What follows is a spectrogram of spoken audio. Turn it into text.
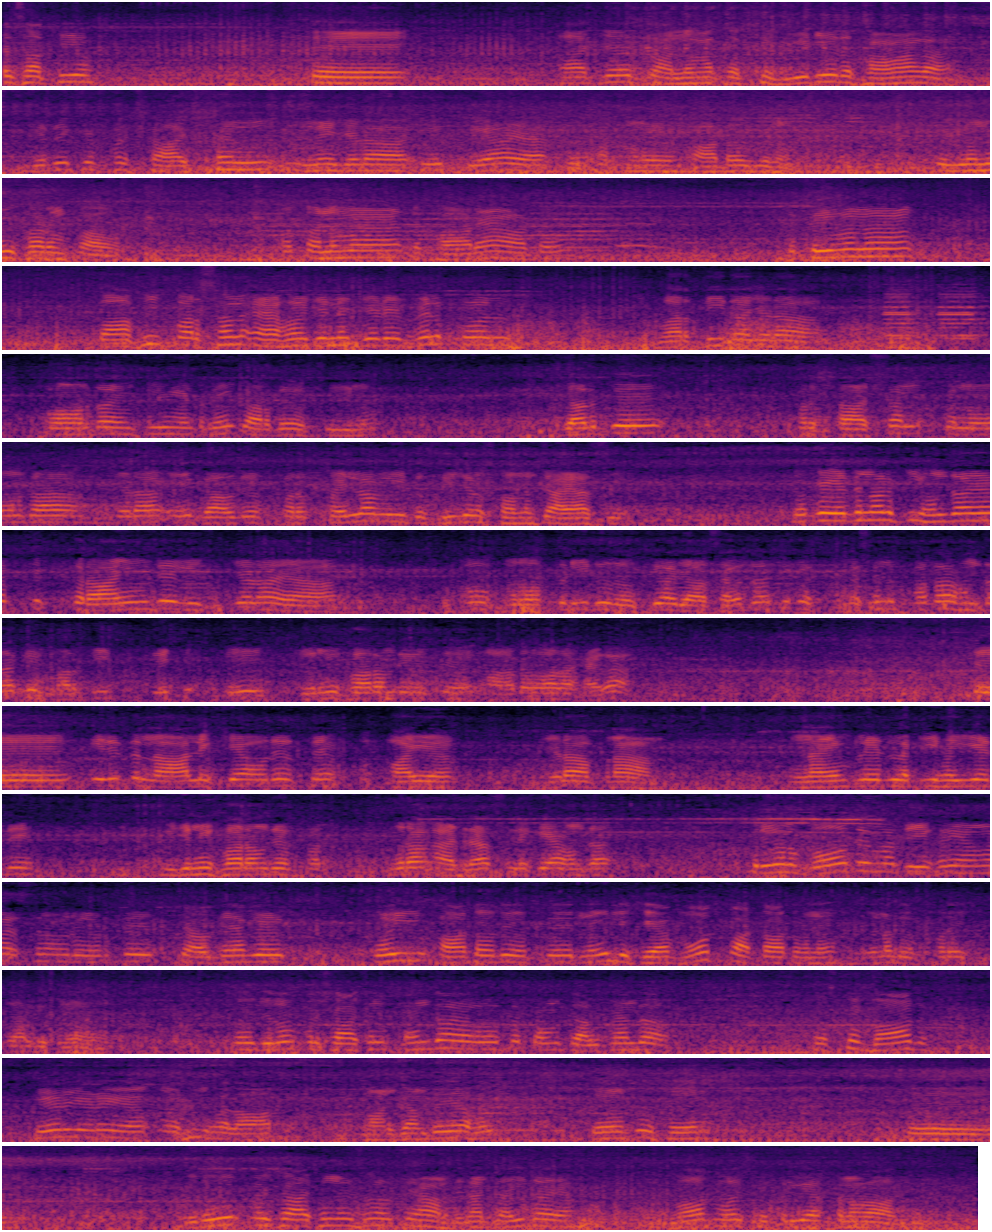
ਸਾਥੀਓ, ਤੇ ਅੱਜ ਤੁਹਾਨੂੰ ਮੈਂ ਕੁਝ ਵੀਡੀਓ ਦਿਖਾਵਾਂਗਾ, ਜਿਹਦੇ ਕਿ ਪ੍ਰਸ਼ਾਸਨ ਨੇ ਜਿਹੜਾ ਇਹ ਕਿਹਾ ਆ ਕਿ ਆਪਣੇ ਆਟੋ ਨੂੰ ਤੇ ਯੂਨੀਫਾਰਮ ਪਾਓ। ਤਾਂ ਤੁਹਾਨੂੰ ਮੈਂ ਦਿਖਾ ਰਿਹਾ ਆਟੋ। ਤਕਰੀਬਨ ਕਾਫੀ ਪਰਸਨ ਇਹੋ ਜਿਹੇ ਨੇ ਜਿਹੜੇ ਬਿਲਕੁਲ ਵਰਦੀ ਦਾ ਜਿਹੜਾ ਪਾਉਣ ਦਾ ਇੰਪਲੀਮੈਂਟ ਨਹੀਂ ਕਰਦੇ ਉਸ ਚੀਜ਼ ਨੂੰ। ਜਦ ਕਿ ਪ੍ਰਸ਼ਾਸਨ ਕਾਨੂੰਨ ਦਾ ਜਿਹੜਾ ਇਹ ਗੱਲ ਦੇ ਉੱਪਰ ਪਹਿਲਾਂ ਵੀ ਡਿਸੀਜਨ ਸੁਣਨ ਚ ਆਇਆ ਸੀ ਕਿਉਂਕਿ ਇਹਦੇ ਨਾਲ ਕੀ ਹੁੰਦਾ ਹੈ ਕਿ ਕ੍ਰਾਈਮ ਦੇ ਵਿੱਚ ਜਿਹੜਾ ਆ, ਉਹ ਬਰੋਕਰੀ ਨੂੰ ਰੋਕਿਆ ਜਾ ਸਕਦਾ ਕਿ ਕਿਸੇ ਨੂੰ ਪਤਾ ਹੁੰਦਾ ਕਿ ਵਰਦੀ ਵਿੱਚ ਇਹ ਯੂਨੀਫਾਰਮ ਦੇ ਵਿੱਚ ਆਟੋ ਵਾਲਾ ਹੈਗਾ। ਤੇ ਇਹਦੇ ਤੇ ਨਾਂ ਲਿਖਿਆ, ਉਹਦੇ ਉੱਤੇ ਪਾਈ ਜਿਹੜਾ ਆਪਣਾ ਨਾਈਮ ਪਲੇਟ ਲੱਗੀ ਹੋਈ ਹੈ ਇਹਦੇ ਯੂਨੀਫਾਰਮ ਦੇ ਉੱਪਰ ਪੂਰਾ ਐਡਰੈਸ ਲਿਖਿਆ ਹੁੰਦਾ। ਤਕਰੀਬਨ ਬਹੁਤ ਹੀ ਮੈਂ ਦੇਖ ਰਿਹਾ ਹਾਂ ਇਸ ਤਰ੍ਹਾਂ ਰੋਡ ਤੇ ਚੱਲਦੇ ਆ ਕਿ ਕੋਈ ਆਟੋ ਦੇ ਉੱਤੇ ਨਹੀਂ ਲਿਖਿਆ, ਬਹੁਤ ਘੱਟ ਆਟੋ ਨੇ ਇਹਨਾਂ ਦੇ ਉੱਪਰ ਇਹ ਚੀਜ਼ਾਂ ਲਿਖੀਆਂ ਹੋਈਆਂ। ਤੇ ਜਦੋਂ ਪ੍ਰਸ਼ਾਸਨ ਕਹਿੰਦਾ, ਉਹ ਤਾਂ ਕੰਮ ਚੱਲ ਪੈਂਦਾ। ਉਸ ਤੋਂ ਬਾਅਦ ਫਿਰ ਜਿਹੜੇ ਆ, ਉਹੀ ਹਾਲਾਤ ਬਣ ਜਾਂਦੇ ਆ ਉਹ। ਸੇਮ ਟੂ ਸੇਮ ਤੇ ਜ਼ਰੂਰ ਪ੍ਰਸ਼ਾਸਨ ਨੂੰ ਇਸ ਵੱਲ ਧਿਆਨ ਦੇਣਾ ਚਾਹੀਦਾ ਆ। ਬਹੁਤ ਬਹੁਤ ਸ਼ੁਕਰੀਆ, ਧੰਨਵਾਦ।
